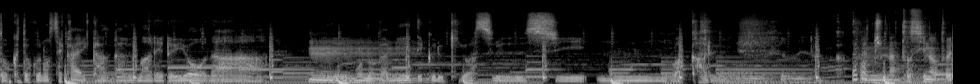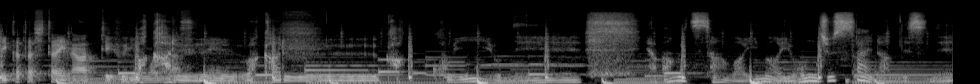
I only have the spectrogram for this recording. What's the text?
独特の世界観が生まれるようなうものが見えてくる気がするしうん。わかるなん。かこん。な年の取り方したいなっていうふうに思いますね。るわかるかっこいいよね山口さん。は今40歳なん。ですね、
